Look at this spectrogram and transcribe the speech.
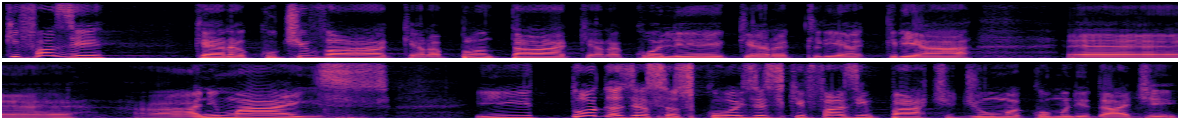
que fazer, que era cultivar, que era plantar, que era colher, que era criar, criar é, animais e todas essas coisas que fazem parte de uma comunidade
